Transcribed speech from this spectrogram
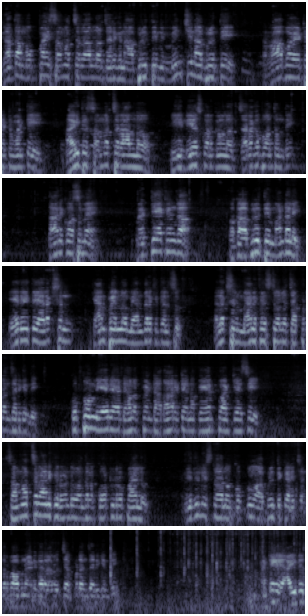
గత ముప్పై సంవత్సరాల్లో జరిగిన అభివృద్ధిని మించిన అభివృద్ధి రాబోయేటటువంటి ఐదు సంవత్సరాల్లో ఈ నియోజకవర్గంలో జరగబోతుంది. దానికోసమే ప్రత్యేకంగా ఒక అభివృద్ధి మండలి ఏదైతే ఎలక్షన్ క్యాంపెయిన్లో మీ అందరికీ తెలుసు ఎలక్షన్ మేనిఫెస్టోలో చెప్పడం జరిగింది. కుప్పం ఏరియా డెవలప్మెంట్ అథారిటీ అని ఒక ఏర్పాటు చేసి సంవత్సరానికి రెండు వందల కోట్ల రూపాయలు నిధులు ఇస్తాను కుప్పం అభివృద్ధికని చంద్రబాబు నాయుడు గారు చెప్పడం జరిగింది. అంటే ఐదు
